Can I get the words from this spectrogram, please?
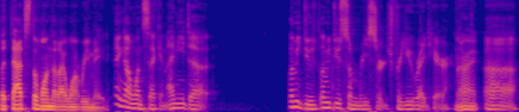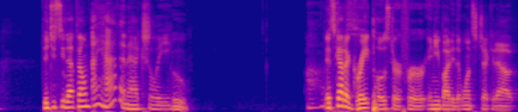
But that's the one that I want remade. Hang on one second. I need to let me do let me do some research for you right here. All right. Uh Did you see that film? I haven't actually. Ooh. It's got a great poster for anybody that wants to check it out.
